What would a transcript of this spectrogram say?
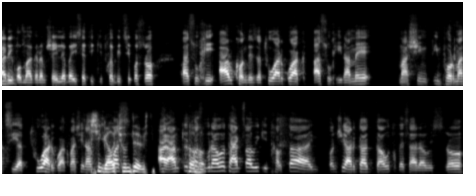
არისო მაგრამ შეიძლება ისეთი კითხვებიც იყოს რომ პასუხი არ გქონდეს და თუ არ გვაქვს პასუხი რამე მაშინ ინფორმაცია თუ არ გვაქვს მაშინ ამ კითხვას არა ამ კითხვას უბრალოდ არ წავიკითხავთ და იმ პონჩი არ გაუტყდეს არავის რომ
